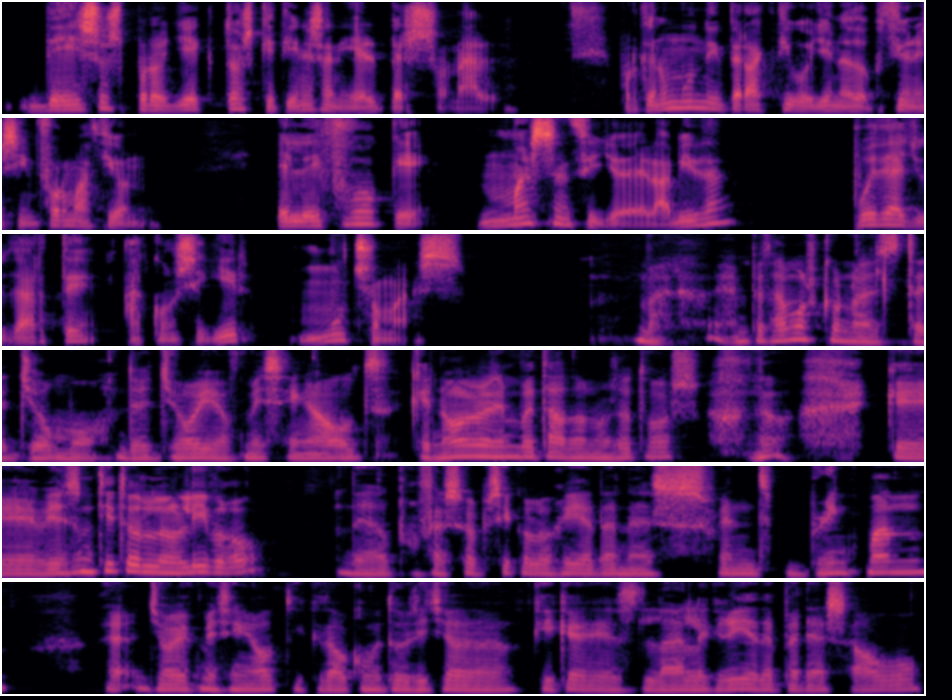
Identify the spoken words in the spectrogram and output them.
de esos proyectos que tienes a nivel personal. Porque en un mundo hiperactivo lleno de opciones e información, el enfoque más sencillo de la vida puede ayudarte a conseguir mucho más. Vale, empezamos con este YOMO, The Joy of Missing Out, que no hemos inventado nosotros, ¿no? que es un título de un libro del profesor de psicología danés Sven Brinkman, eh, Joy of Missing Out, y como tú has dicho, Kike, es la alegría de perderse algo.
